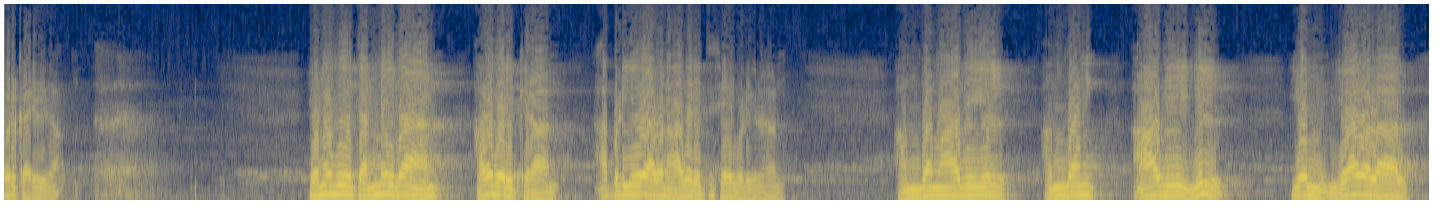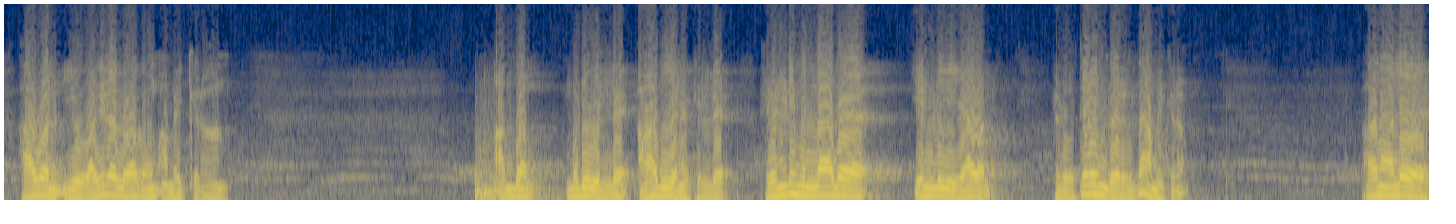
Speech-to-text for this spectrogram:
ஒரு கருவிதான். எனது தன்மைதான் அவதரிக்கிறான். அப்படியே அவன் ஆதரித்து செயல்படுகிறான். அந்த மாதியில் அந்தம் ஆதியில் என் ஏவலால் அவன் இவ்வகில லோகம் அமைக்கிறான். அந்த முடிவில்லை ஆதி எனக்கு இல்லை ரெண்டும் இல்லாத என்னுடைய ஏவல் என்னுடைய உத்தரவின் பேரில் தான் அமைக்கிறான். அதனால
